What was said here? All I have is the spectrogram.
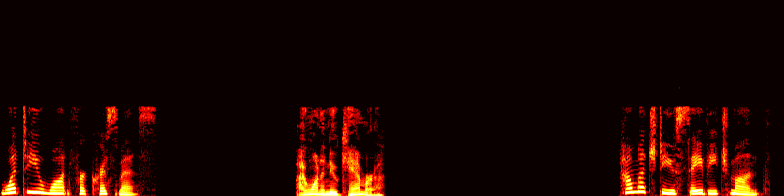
What do you want for Christmas? I want a new camera. How much do you save each month?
